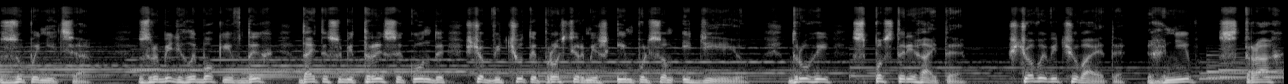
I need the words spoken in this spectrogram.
зупиніться. Зробіть глибокий вдих, дайте собі три секунди, щоб відчути простір між імпульсом і дією. Другий спостерігайте. Що ви відчуваєте? Гнів, страх,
